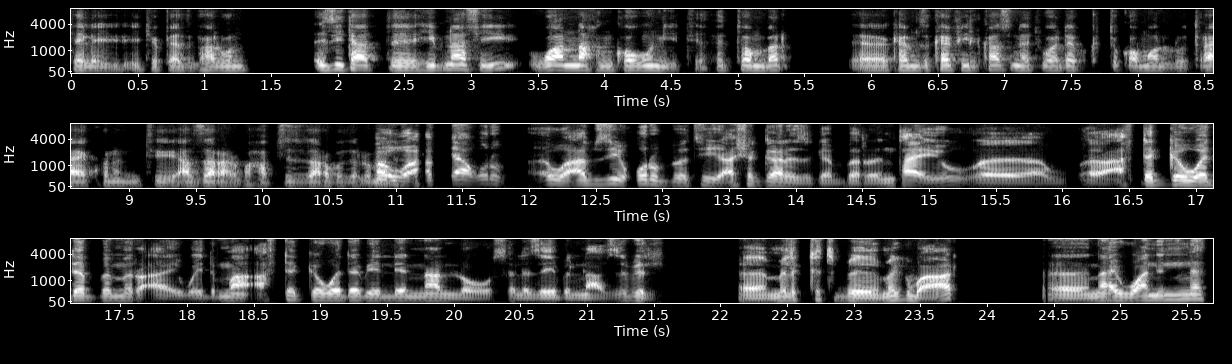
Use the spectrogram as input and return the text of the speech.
ቴሌ ኢትዮጵያ ዝበሃል እውን እዚታት ሂብናሲ ዋና ክንከውን እዩ እቲ ሕቶ እምበር ከምዚ ከፍ ኢልካስ ነቲ ወደብ ክትጥቀመሉ ጥራይ ኣይኮነን እቲ ኣዘራርባ ካብቲ ዝዛረቦ ዘሎ ማለት እወ እዩ። ኣብዚኣ ቁሩብ እወ ኣብዚ ቁሩብ እቲ ኣሸጋሪ ዝገብር እንታይ እዩ ኣፍደገ ወደብ ብምርኣይ ወይ ድማ ኣፍደገ ወደብ የድልየና ኣሎ ሰለዘይብልና ዝብል ምልክት ብምግባር ናይ ዋንነት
